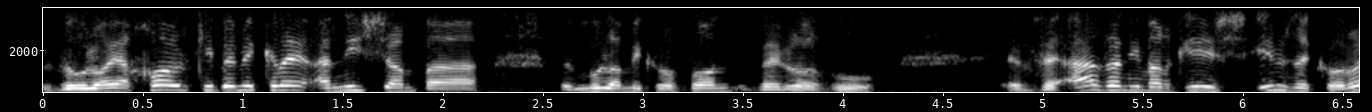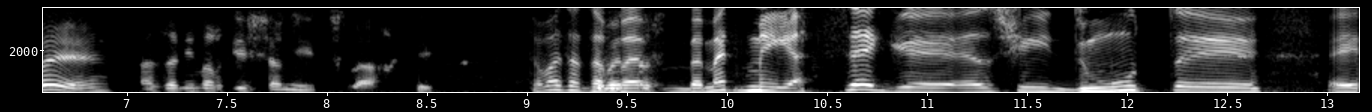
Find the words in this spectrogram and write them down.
והוא לא יכול, כי במקרה אני שם ב, מול המיקרופון ולא הוא. ואז אני מרגיש, אם זה קורה, אז אני מרגיש שאני הצלחתי. זאת אומרת, אתה באמת מייצג אה, איזושהי דמות אה, אה,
